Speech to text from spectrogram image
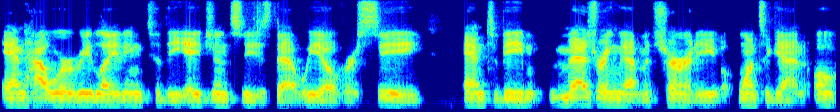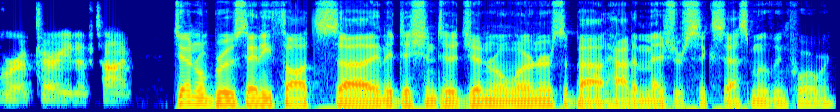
and how we're relating to the agencies that we oversee, and to be measuring that maturity once again over a period of time. General Bruce, any thoughts uh, in addition to General Lerner's about how to measure success moving forward?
